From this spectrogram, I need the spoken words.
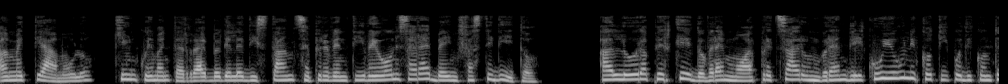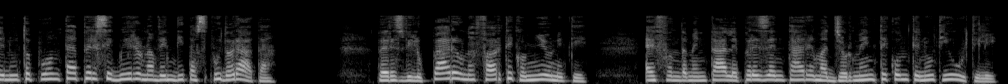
Ammettiamolo, chiunque manterrebbe delle distanze preventive o ne sarebbe infastidito. Allora perché dovremmo apprezzare un brand il cui unico tipo di contenuto punta a perseguire una vendita spudorata? Per sviluppare una forte community, è fondamentale presentare maggiormente contenuti utili,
